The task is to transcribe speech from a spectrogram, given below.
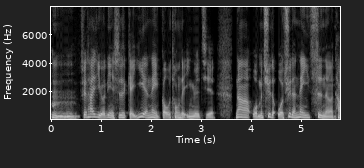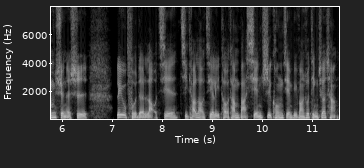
嗯嗯嗯，所以它有点是给业内沟通的音乐节。那我们去的我去的那一次呢，他们选的是利物浦的老街，几条老街里头，他们把闲置空间，比方说停车场，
